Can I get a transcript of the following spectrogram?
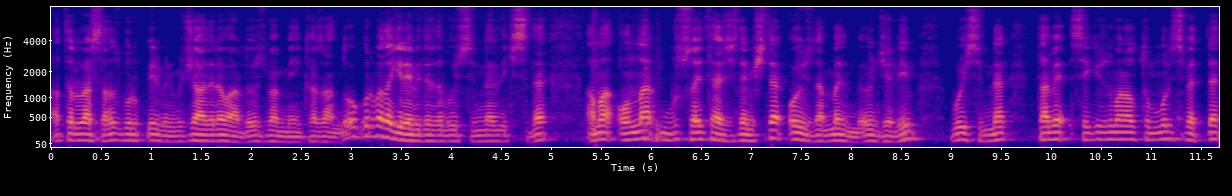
hatırlarsanız grup 1 bir mücadele vardı. Özmen Bey'in kazandı. O gruba da girebilirdi bu isimlerin ikisi de. Ama onlar Bursa'yı tercihlemişler. O yüzden benim de önceliğim bu isimler. Tabi 8 numaralı Tumbul İsmet de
